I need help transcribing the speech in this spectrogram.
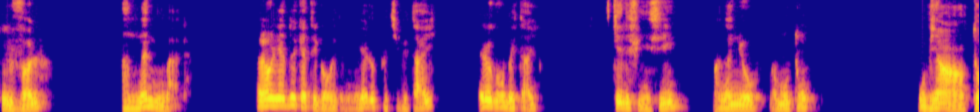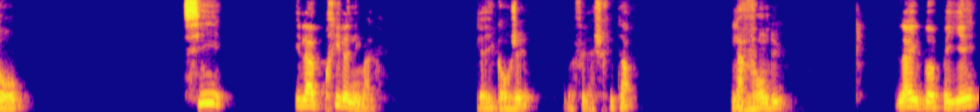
il vole un animal. Alors il y a deux catégories Il y a le petit bétail et le gros bétail. Ce qui est défini ici, un agneau, un mouton, ou bien un taureau. Si il a pris l'animal, il a égorgé, il a fait la shrita, il a vendu, là il doit payer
